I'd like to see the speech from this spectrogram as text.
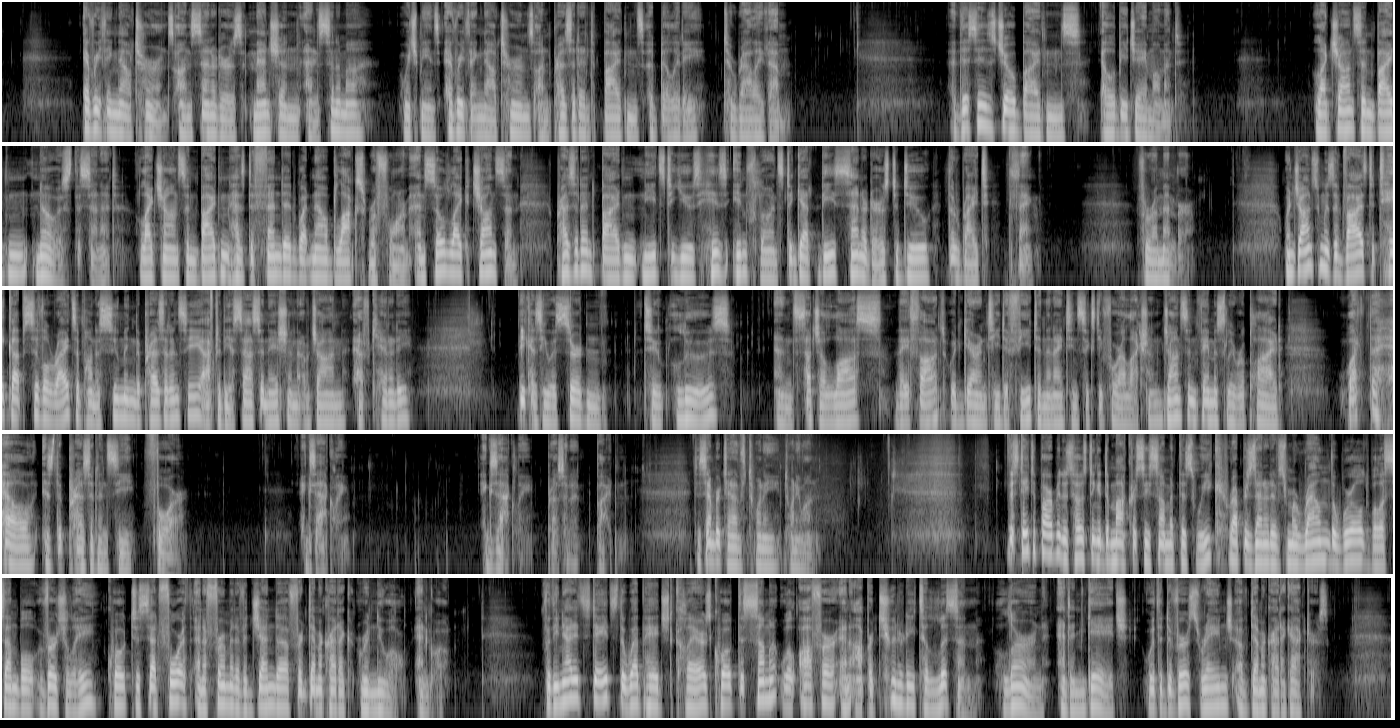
Everything now turns on Senators Manchin and Sinema, which means everything now turns on President Biden's ability to rally them. This is Joe Biden's LBJ moment. Like Johnson, Biden knows the Senate. Like Johnson, Biden has defended what now blocks reform. And so, like Johnson, President Biden needs to use his influence to get these senators to do the right thing. For remember, when Johnson was advised to take up civil rights upon assuming the presidency after the assassination of John F. Kennedy, because he was certain to lose and such a loss, they thought, would guarantee defeat in the 1964 election, Johnson famously replied, What the hell is the presidency for? Exactly. Exactly, President Biden. December 10th, 2021. The State Department is hosting a democracy summit this week. Representatives from around the world will assemble virtually, quote, to set forth an affirmative agenda for democratic renewal, end quote. For the United States, the webpage declares, quote, the summit will offer an opportunity to listen, learn, and engage with a diverse range of democratic actors.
